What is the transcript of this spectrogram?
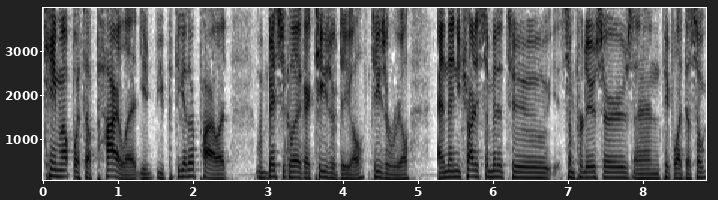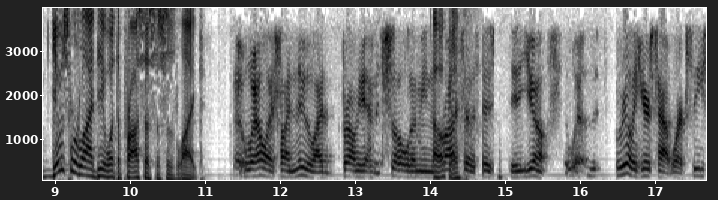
came up with a pilot. You, you put together a pilot, basically like a teaser deal, teaser reel, and then you try to submit it to some producers and people like that. So, give us a little idea what the process is like. Uh, well, if I knew, I'd probably have it sold. I mean, the Okay. process is, you know, really, here's how it works. These,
